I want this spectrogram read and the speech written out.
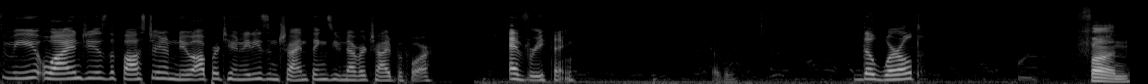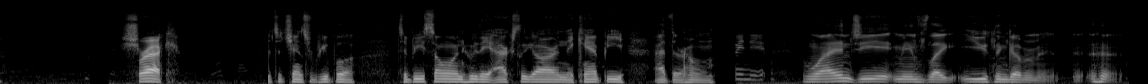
To me, YNG is the fostering of new opportunities and trying things you've never tried before. Everything. Everything. The world. Fun. Shrek. It's a chance for people to be someone who they actually are and they can't be at their home. YNG means like youth and government.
